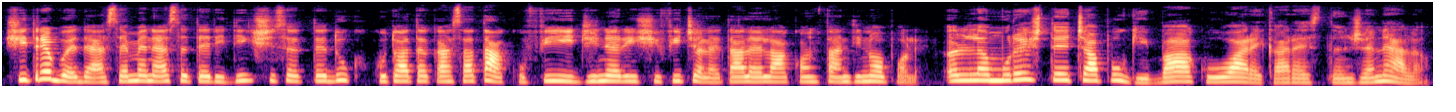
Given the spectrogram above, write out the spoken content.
și trebuie de asemenea să te ridic și să te duc cu toată casa ta, cu fiii ginerii și fiicele tale la Constantinopole. Îl lămurește Ceapughi, ba cu oarecare stânjeneală.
